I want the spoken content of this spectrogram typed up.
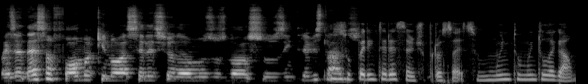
mas é dessa forma que nós selecionamos os nossos entrevistados. Super interessante o processo, muito, muito legal.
